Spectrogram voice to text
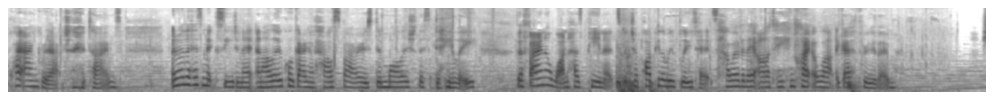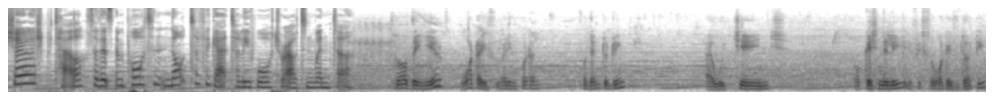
quite angry actually at times. Another has mixed seed in it, and our local gang of house sparrows demolish this daily. The final one has peanuts, which are popular with blue tits, however, they are taking quite a while to get through them. Shailesh Patel said it's important not to forget to leave water out in winter. throughout the year water is very important for them to drink i would change occasionally if it's the water is dirty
